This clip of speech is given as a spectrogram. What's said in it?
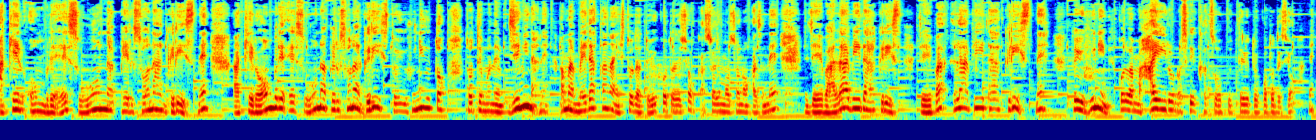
Aquel hombre es una persona gris ね。 Aquel hombre es una persona gris というふうに言うと、とてもね、地味なね、あんまり目立たない人だということでしょうか？それもそのはずね。 Lleva la vida gris。Lleva la vida gris ね。というふうに、これはまあ灰色の生活を送っているということですよ。ね。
